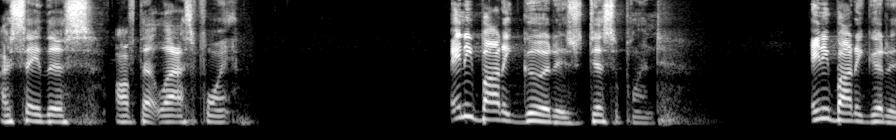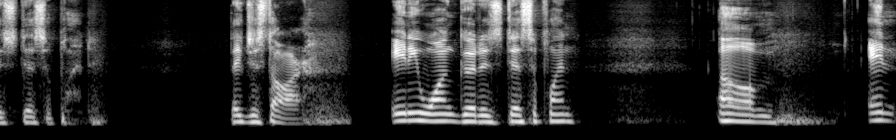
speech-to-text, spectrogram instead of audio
I say this off that last point anybody good is disciplined. Anybody good is disciplined. They just are. Anyone good is disciplined. Um, and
